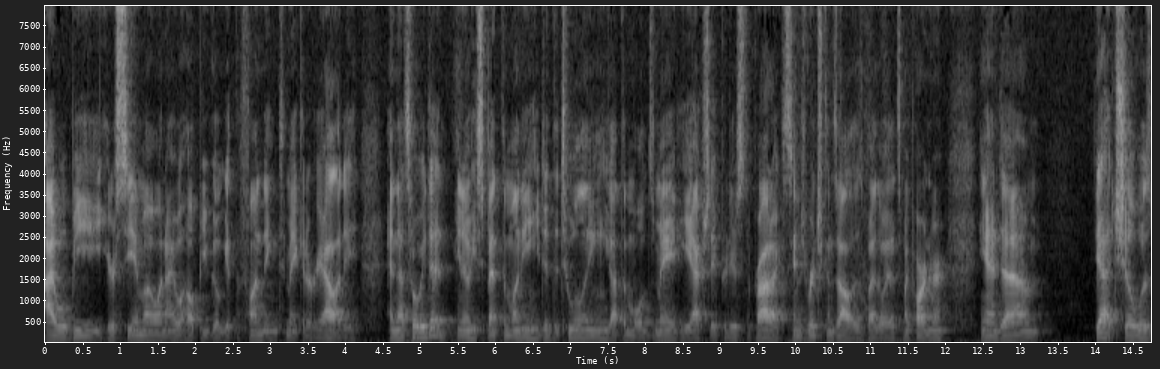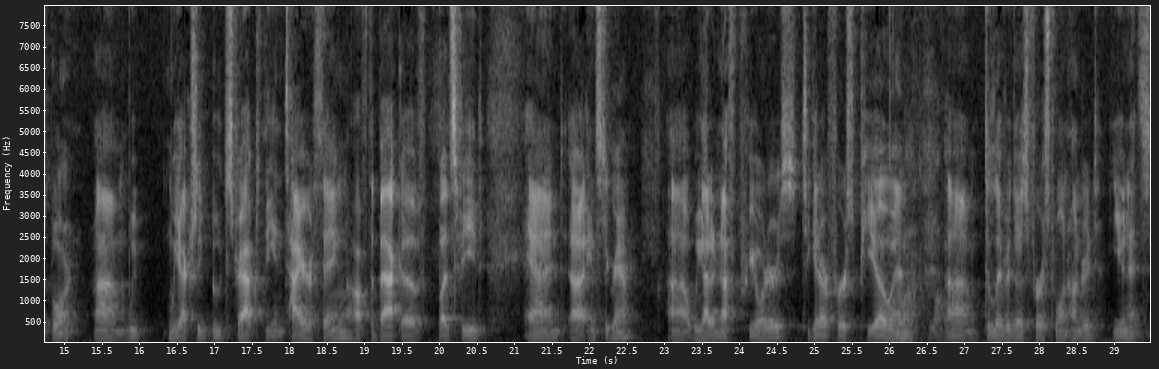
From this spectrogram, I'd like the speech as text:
I will be your CMO and I will help you go get the funding to make it a reality. And that's what we did. You know, he spent the money, he did the tooling, he got the molds made, he actually produced the product. His name's Rich Gonzalez, by the way, that's my partner. And, um, yeah, Chill was born. Um, we we actually bootstrapped the entire thing off the back of BudsFeed and uh, Instagram. Uh, we got enough pre-orders to get our first PO in. Wow. Um, delivered those first 100 units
